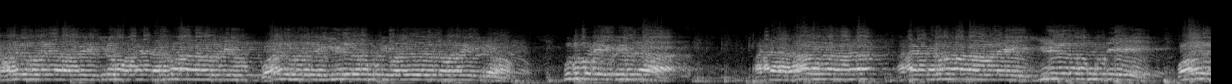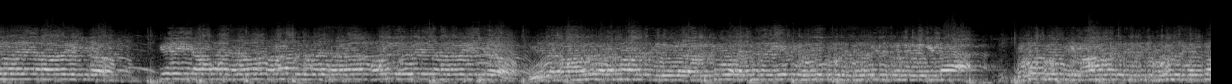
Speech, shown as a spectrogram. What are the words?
வருகிறவர்களை வரவேற்கிறோம் அண்ணா தர்மன் அவர்களையும் வருகிறவர்களை ஈழமுட்டி வருகிறவர்கள் வரவேற்கிறோம். புதுக்கோட்டையை சேர்ந்த அண்ணா ராமன் அண்ணா அண்ணா தர்மன் அவர்களை ஈழமுட்டி வரவேற்கிறோம். வரவேற்கிறோம் வடமாநிலத்தில் உள்ளவர்களுக்கு சிறப்பித்துக் மாவட்டத்திற்கு பொது சேர்ந்த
